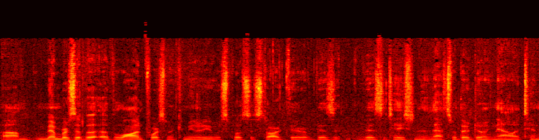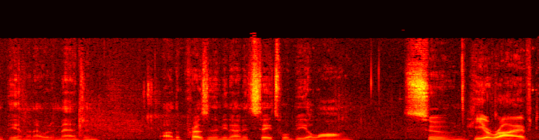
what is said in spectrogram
Um, members of the, of the law enforcement community were supposed to start their visit, visitation, and that's what they're doing now at 10 p.m. And I would imagine uh, the President of the United States will be along soon. He arrived.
